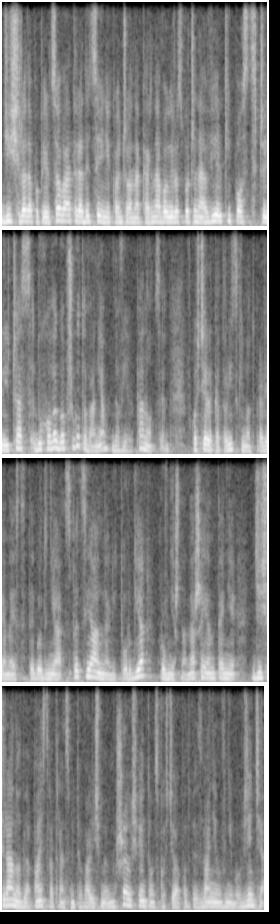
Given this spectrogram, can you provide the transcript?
Dziś Środa Popielcowa tradycyjnie kończy ona karnawał i rozpoczyna Wielki Post, czyli czas duchowego przygotowania do Wielkanocy. W Kościele katolickim odprawiana jest tego dnia specjalna liturgia, również na naszej antenie. Dziś rano dla Państwa transmitowaliśmy mszę świętą z Kościoła pod wezwaniem w niebowzięcia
